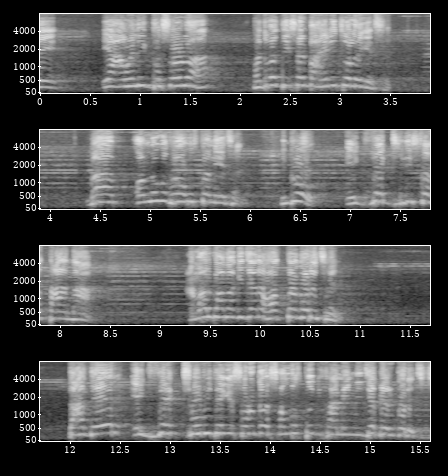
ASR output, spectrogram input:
যে, এই আওয়ামী লীগ দোসররা হয়তো বা দেশের বাইরে চলে গেছে বা অন্য কোথাও অবস্থান নিয়েছেন। কিন্তু এক্সাক্ট জিনিসটা তা না। আমার বাবাকে যারা হত্যা করেছেন তাদের এক্সাক্ট ছবি থেকে শুরু করে সমস্ত কিছু আমি নিজে বের করেছি।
